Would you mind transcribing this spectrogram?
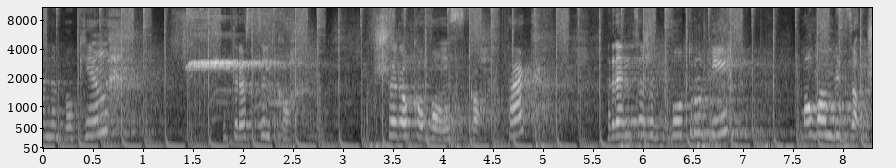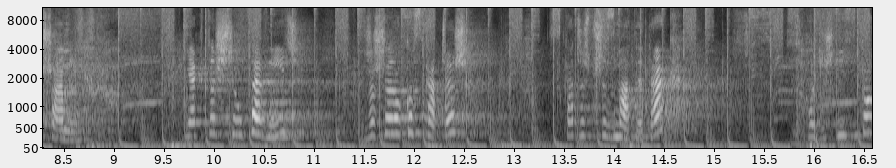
Stanę bokiem. I teraz tylko szeroko, wąsko, tak? Ręce, żeby było trudniej, mogą być za uszami. Jak chcesz się upewnić, że szeroko skaczesz, skaczesz przez matę, tak? Schodzisz nisko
